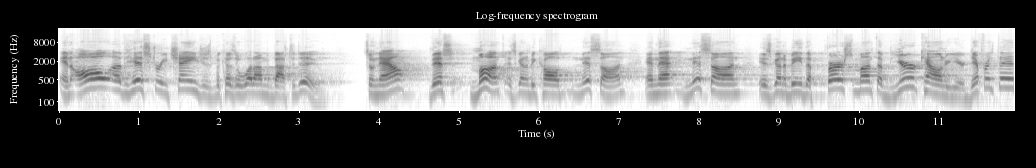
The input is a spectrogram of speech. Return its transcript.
and all of history changes because of what I'm about to do. So now, this month is going to be called Nisan, and that Nisan is going to be the first month of your calendar year. Different than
